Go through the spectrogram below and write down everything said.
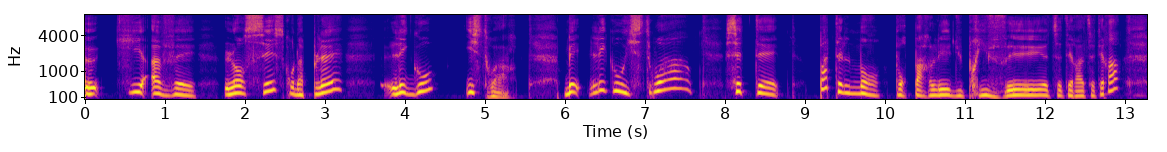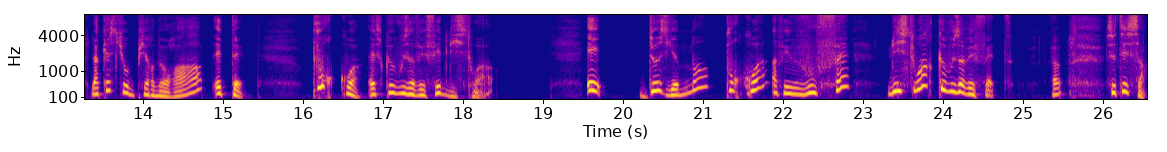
euh, qui avait lancé ce qu'on appelait l'ego histoire. Mais l'égo-histoire, c'était pas tellement pour parler du privé, etc., etc. La question de Pierre Nora était pourquoi est-ce que vous avez fait de l'histoire? Et deuxièmement, pourquoi avez-vous fait l'histoire que vous avez faite? Hein? C'était ça.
